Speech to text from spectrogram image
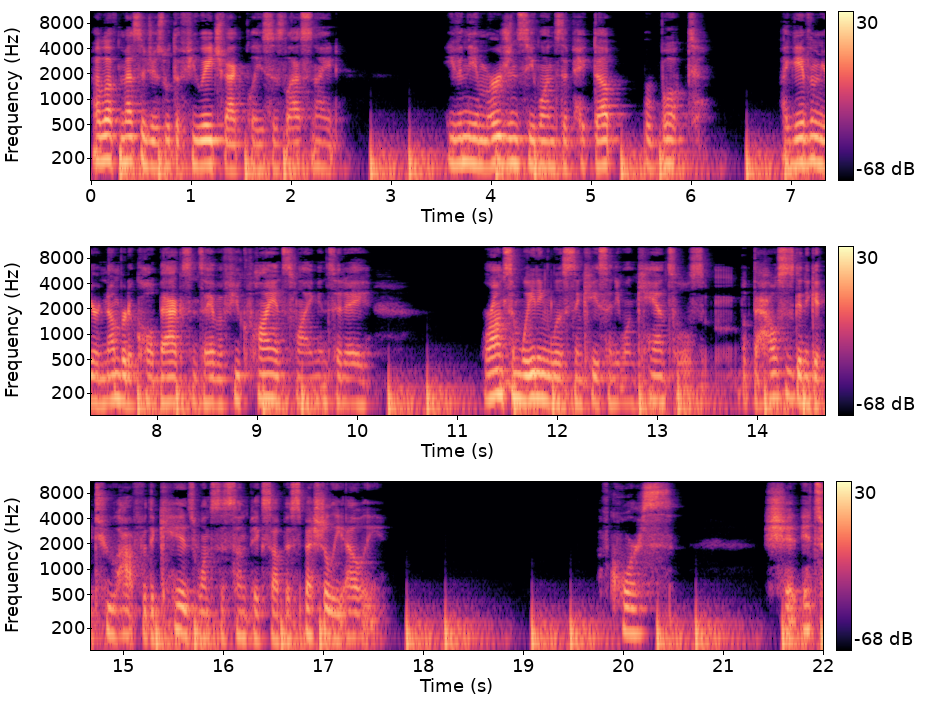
I left messages with a few HVAC places last night. Even the emergency ones that picked up were booked. I gave them your number to call back since I have a few clients flying in today. We're on some waiting lists in case anyone cancels, but the house is going to get too hot for the kids once the sun picks up, especially Ellie. Of course. Shit, it's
